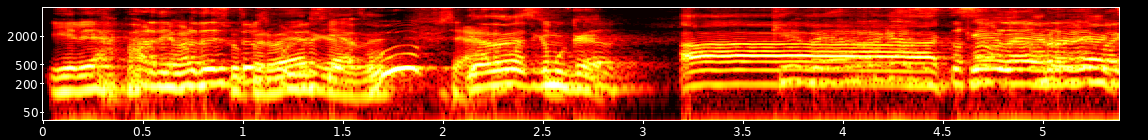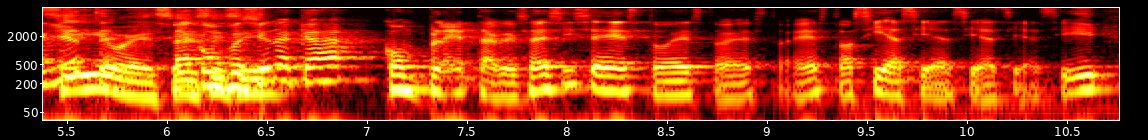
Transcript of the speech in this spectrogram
Y él, aparte, aparte de esto, es policía. vergas, güey. Uf, Ya ves como que. Ah, ¿Qué vergas estás hablando, verga. Sí, güey. Sí, la confesión sí. acá completa, güey. ¿Sabes? Hice esto, esto, esto, esto. Así, así, así, así, así.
